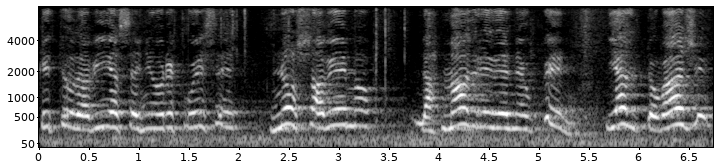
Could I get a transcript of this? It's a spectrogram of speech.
Que todavía, señores jueces, no sabemos las madres de Neuquén y Alto Valle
